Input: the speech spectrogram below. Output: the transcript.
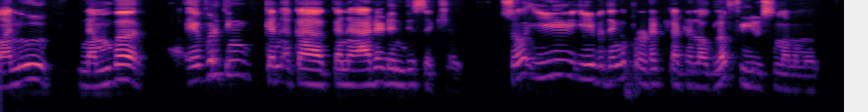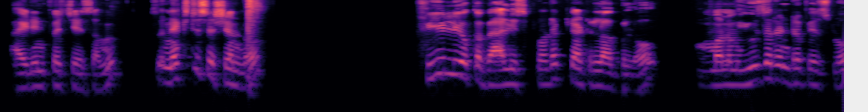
money, number everything can can added in this section. So, ఈ ఈ విధంగా ప్రొడక్ట్ కెటలాగ్లో ఫీల్డ్స్ మనము ఐడెంటిఫై చేసాము. సో, నెక్స్ట్ సెషన్‌లో ఫీల్డ్ యొక్క వాల్యూస్ ప్రొడక్ట్ కేటలాగ్‌లో మనం యూజర్ ఇంటర్ఫేస్‌లో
